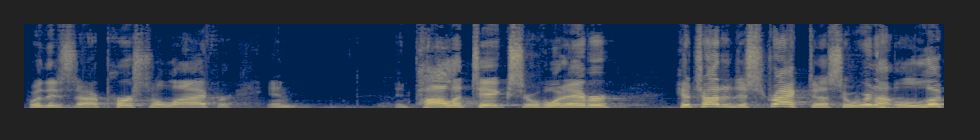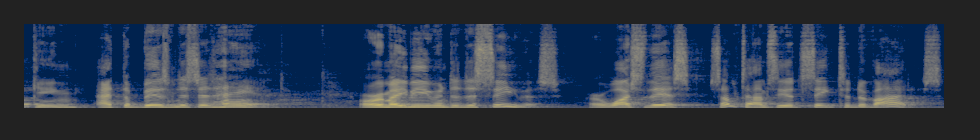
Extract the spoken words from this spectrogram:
whether it's in our personal life or in, in politics or whatever. He'll try to distract us so we're not looking at the business at hand, or maybe even to deceive us. Or watch this, sometimes he'd seek to divide us.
